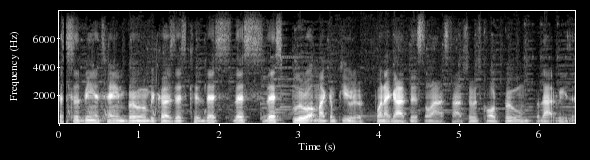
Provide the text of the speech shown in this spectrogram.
This is being tamed Boom because this this this this blew up my computer when I got this the last time, so it's called Boom for that reason.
